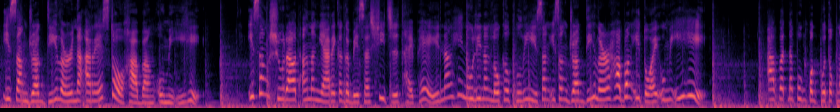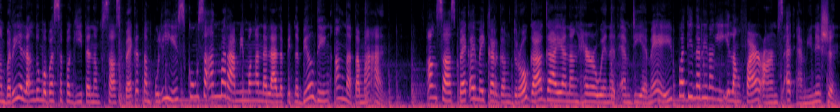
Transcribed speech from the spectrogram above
Isang drug dealer na aresto habang umiihi. Isang shootout ang nangyari kagabi sa Shizi, Taipei nang hinuli ng local police ang isang drug dealer habang ito ay umiihi. Apat na pong pagputok ng baril ang lumabas sa pagitan ng suspect at ng pulis kung saan marami mga nalalapit na building ang natamaan. Ang suspect ay may kargang droga gaya ng heroin at MDMA, pati na rin ang iilang firearms at ammunition.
